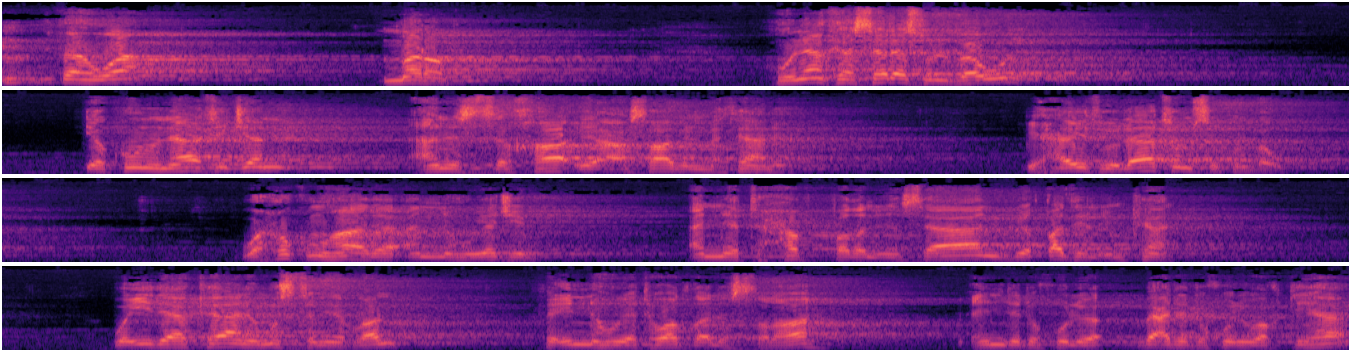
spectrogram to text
فهو مرض. هناك سلس البول يكون ناتجا عن استرخاء أعصاب المثانة بحيث لا تمسك البول. وحكم هذا أنه يجب أن يتحفظ الإنسان بقدر الإمكان. وإذا كان مستمرا فإنه يتوضأ للصلاة عند دخول بعد دخول وقتها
